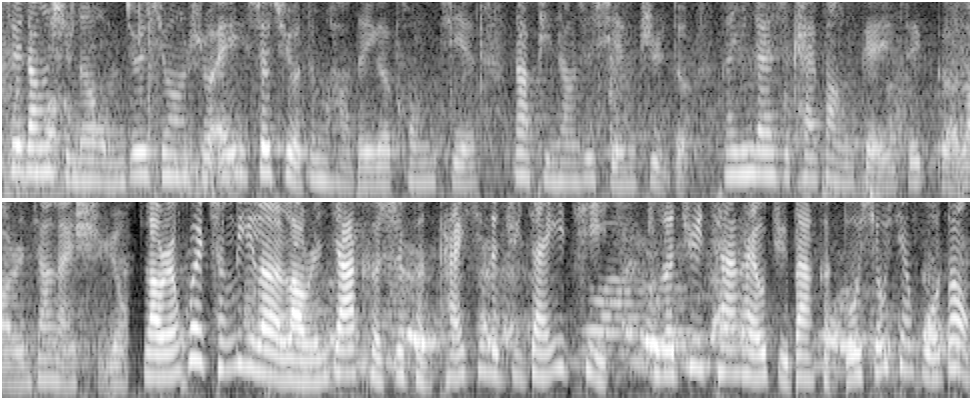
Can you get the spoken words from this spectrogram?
所以当时呢，我们就是希望说，哎，社区有这么好的一个空间，那平常是闲置的，那应该是开放给这个老人家来使用。老人会成立了，老人家可是很开心的聚在一起，除了聚餐，还有举办很多休闲活动，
